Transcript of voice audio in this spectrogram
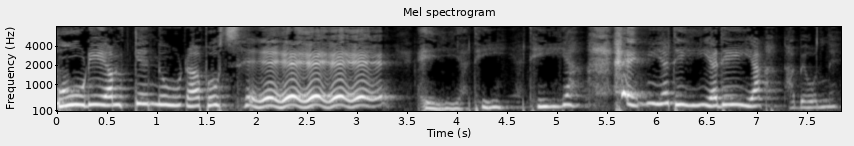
우리 함께 놀아보세. 헤이야 디야 디야. 헤이야 디야 디야. 다 배웠네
